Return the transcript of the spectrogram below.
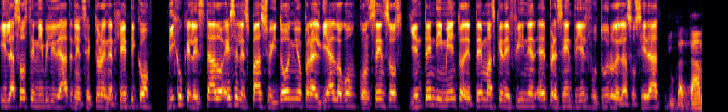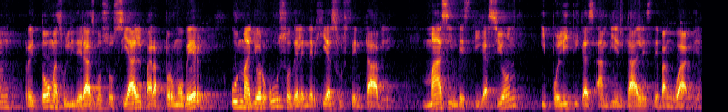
y la sostenibilidad en el sector energético, dijo que el Estado es el espacio idóneo para el diálogo, consensos y entendimiento de temas que definen el presente y el futuro de la sociedad. Yucatán retoma su liderazgo social para promover un mayor uso de la energía sustentable, más investigación y políticas ambientales de vanguardia.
